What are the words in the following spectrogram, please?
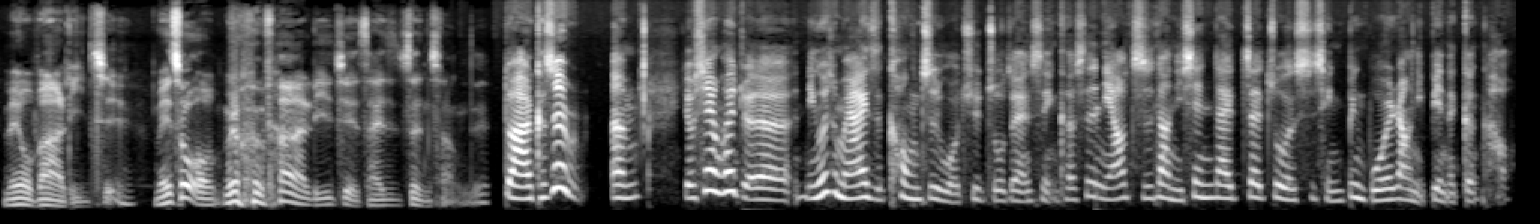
没有办法理解，没错，没有办法理解才是正常的。对啊，可是，嗯，有些人会觉得你为什么要一直控制我去做这件事情？可是你要知道，你现在在做的事情并不会让你变得更好。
